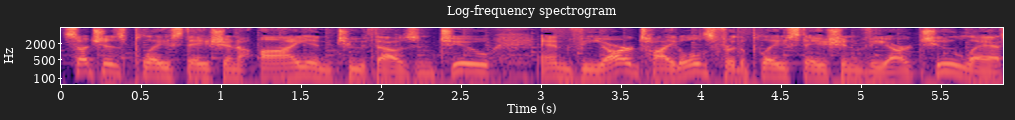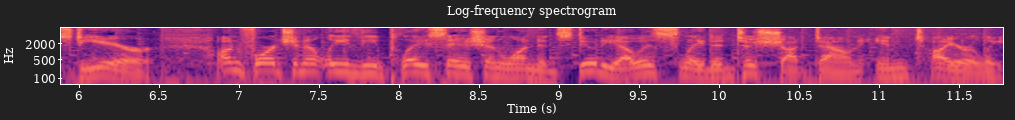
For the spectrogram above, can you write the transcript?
such as PlayStation Eye in 2002 and VR titles for the PlayStation VR 2 last year. Unfortunately, the PlayStation London studio is slated to shut down entirely.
